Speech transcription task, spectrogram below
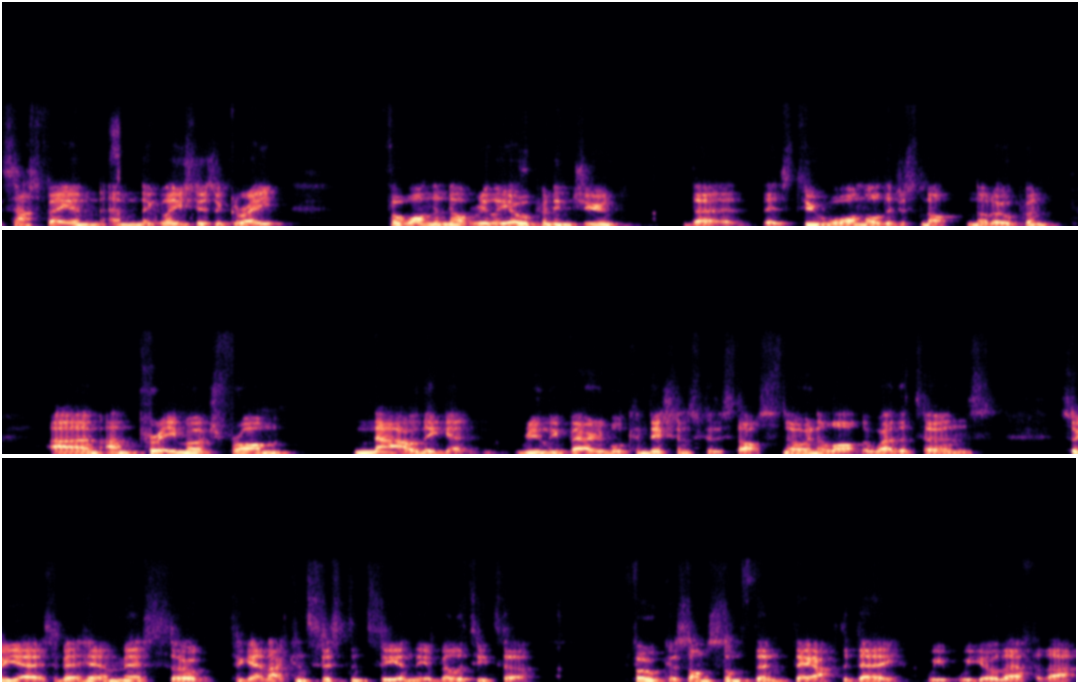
Saas-Fee and, and the glaciers are great. For one, they're not really open in June. That it's too warm or they're just not not open. Um, and pretty much from now they get really variable conditions because it starts snowing a lot. The weather turns so yeah, it's a bit hit and miss. So to get that consistency and the ability to focus on something day after day, we we go there for that.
